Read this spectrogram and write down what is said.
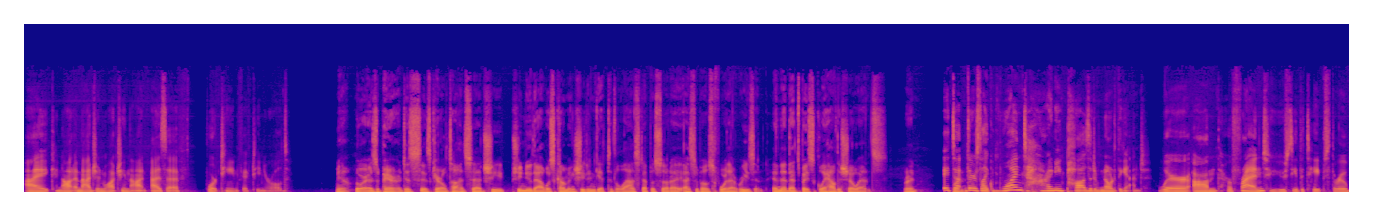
I cannot imagine watching that as a 14, 15 year old. Yeah. Or as a parent, as as Carol Todd said, she she knew that was coming. She didn't get to the last episode, I, I suppose, for that reason. And that, that's basically how the show ends, right? It there's like one tiny positive note at the end where um, her friend, who you see the tapes through,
